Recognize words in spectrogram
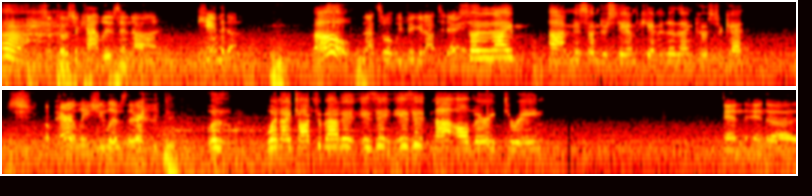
So Coaster Cat lives in uh, Canada. oh, That's what we figured out today. so did I uh, misunderstand Canada then, Coaster Cat? Sh- Apparently, she lives there. Was when I talked about it, is it is it not all varied terrain? and and uh,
